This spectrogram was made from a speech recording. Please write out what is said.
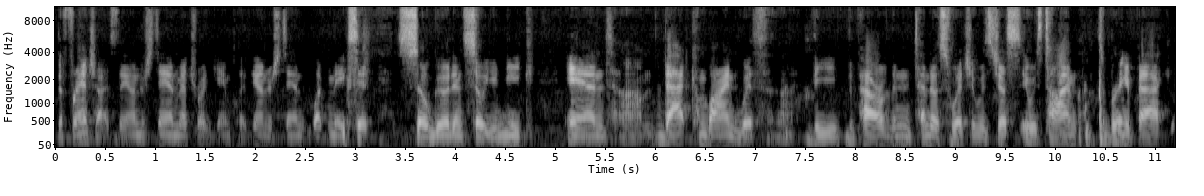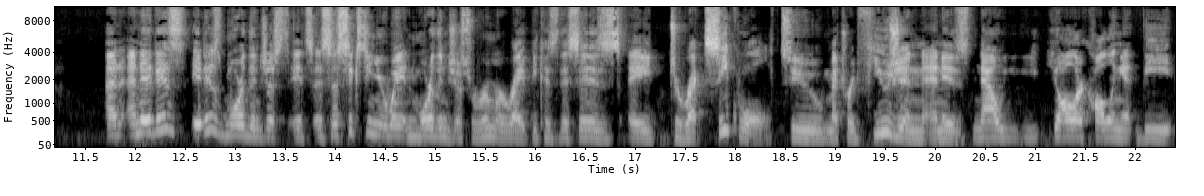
the franchise. They understand Metroid gameplay. They understand what makes it so good and so unique. And um, that combined with uh, the the power of the Nintendo Switch, it was just it was time to bring it back. And and it is it is more than just it's it's a 16 year wait and more than just rumor, right? Because this is a direct sequel to Metroid Fusion and is now y- y'all are calling it the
